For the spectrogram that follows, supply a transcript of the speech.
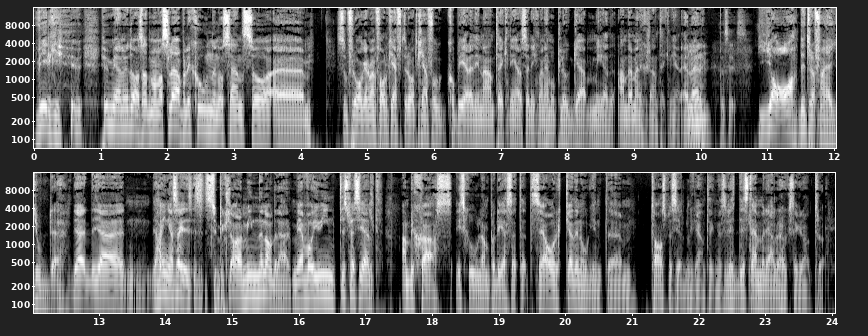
Vilk, hur, hur menar du då? Så att man var slö på lektionen och sen så, eh, så frågade man folk efteråt, kan jag få kopiera dina anteckningar? Och sen gick man hem och plugga med andra människors anteckningar, eller? Mm, precis. Ja, det tror jag fan jag gjorde. Jag, jag, jag har inga superklara minnen av det där. Men jag var ju inte speciellt ambitiös i skolan på det sättet. Så jag orkade nog inte eh, ta speciellt mycket anteckningar. Så det, det stämmer i allra högsta grad tror jag.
